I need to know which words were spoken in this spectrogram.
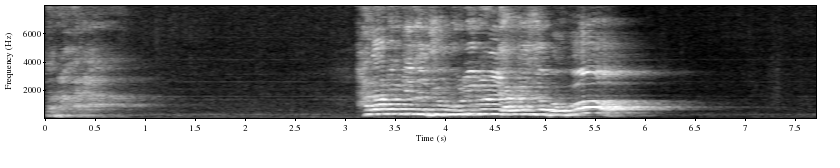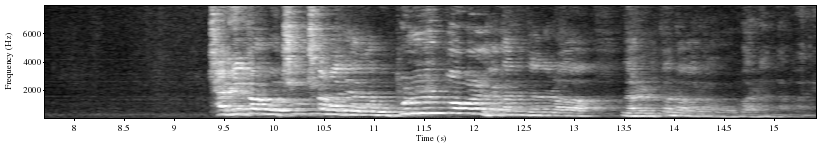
떠나가라. 하나님께서 지금 우리를 향해서 보고 잘했다고 칭찬하지 않고 불법을 행하는 자들아 나를 떠나가라고 말한다고 하면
